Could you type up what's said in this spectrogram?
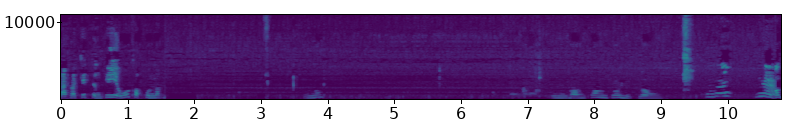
รักและคิดถึงพี่โอ้ขอบคุณมากอืมบางช่องก็หยุดลงเฮ้ยเนี่ยก็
